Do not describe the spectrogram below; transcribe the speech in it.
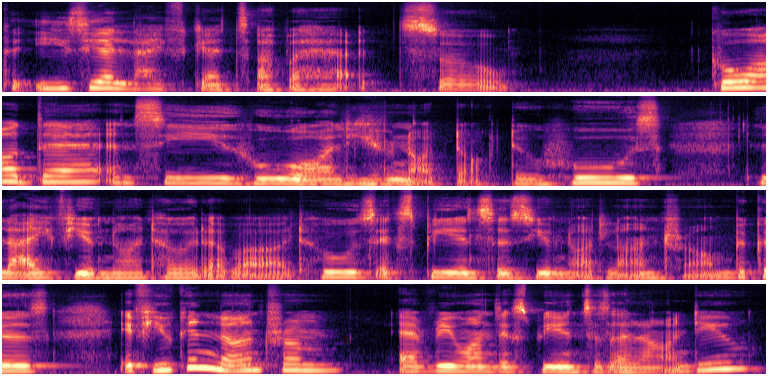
the easier life gets up ahead. So go out there and see who all you've not talked to, whose life you've not heard about, whose experiences you've not learned from. Because if you can learn from everyone's experiences around you,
